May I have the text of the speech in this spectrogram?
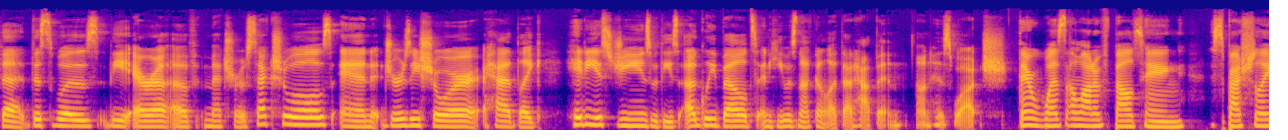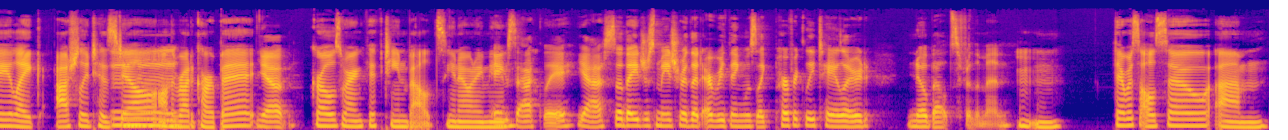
that this was the era of metrosexuals, and Jersey Shore had like hideous jeans with these ugly belts, and he was not going to let that happen on his watch. There was a lot of belting, especially like Ashley Tisdale Mhm. on the red carpet. Yep, Girls wearing 15 belts. You know what I mean? exactly. Yeah, so they just made sure that everything was like perfectly tailored, no belts for the men. Mm-mm. There was also um,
